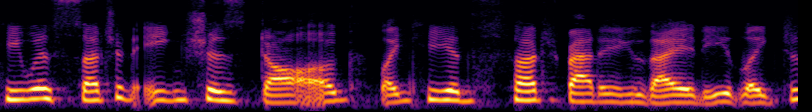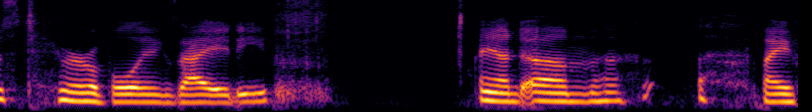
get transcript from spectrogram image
he was such an anxious dog. Like he had such bad anxiety, like just terrible anxiety. And um my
